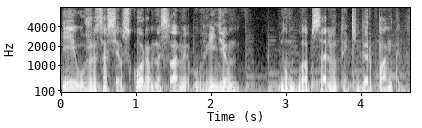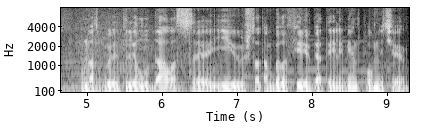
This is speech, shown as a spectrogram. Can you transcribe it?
И уже совсем скоро мы с вами увидим ну, абсолютно киберпанк. У нас будет Лилу Даллас, э, и что там было в фильме «Пятый элемент», помните?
